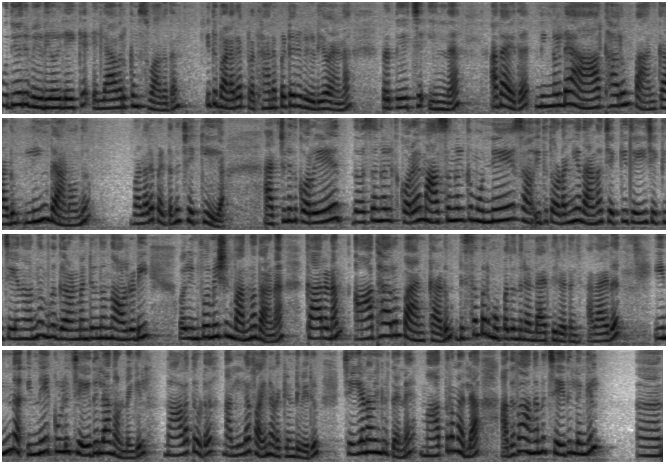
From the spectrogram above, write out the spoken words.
പുതിയൊരു വീഡിയോയിലേക്ക് എല്ലാവർക്കും സ്വാഗതം. ഇത് വളരെ പ്രധാനപ്പെട്ട ഒരു വീഡിയോ ആണ് പ്രത്യേകിച്ച് ഇന്ന്. അതായത് നിങ്ങളുടെ ആധാറും പാൻ കാർഡും ലിങ്ക്ഡ് ആണോ എന്ന് വളരെ പെട്ടെന്ന് ചെക്ക് ചെയ്യുക. ആക്ച്വലി ഇത് കുറേ ദിവസങ്ങൾക്ക് കുറേ മാസങ്ങൾക്ക് മുന്നേ ഇത് തുടങ്ങിയതാണ്. ചെക്ക് ചെയ്യ് ചെക്ക് ചെയ്യുന്നതെന്ന് നമുക്ക് ഗവൺമെന്റിൽ നിന്ന് ഓൾറെഡി ഒരു ഇൻഫർമേഷൻ വന്നതാണ്. കാരണം ആധാറും പാൻ കാർഡും ഡിസംബർ മുപ്പത്തൊന്ന് രണ്ടായിരത്തി ഇരുപത്തഞ്ച് അതായത് ഇന്ന് ഇന്നേക്കുള്ളിൽ ചെയ്തില്ല എന്നുണ്ടെങ്കിൽ നാളെ തൊട്ട് നല്ല ഫൈൻ അടക്കേണ്ടി വരും. ചെയ്യണമെങ്കിൽ തന്നെ മാത്രമല്ല അഥവാ അങ്ങനെ ചെയ്തില്ലെങ്കിൽ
